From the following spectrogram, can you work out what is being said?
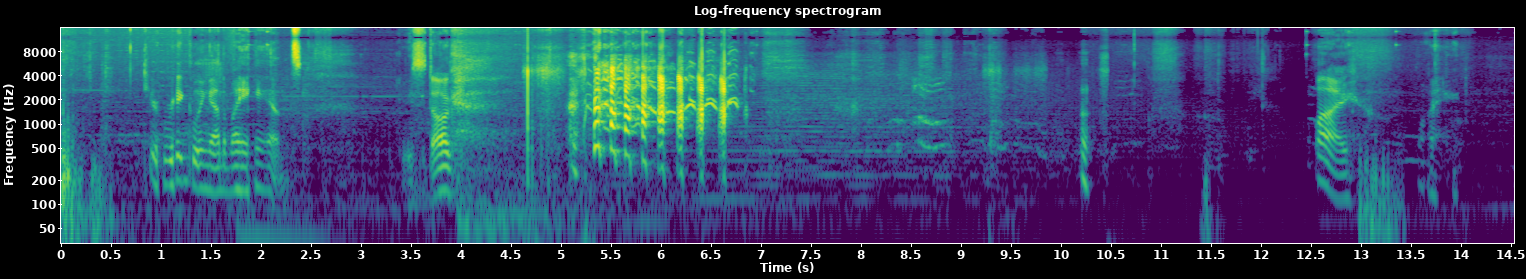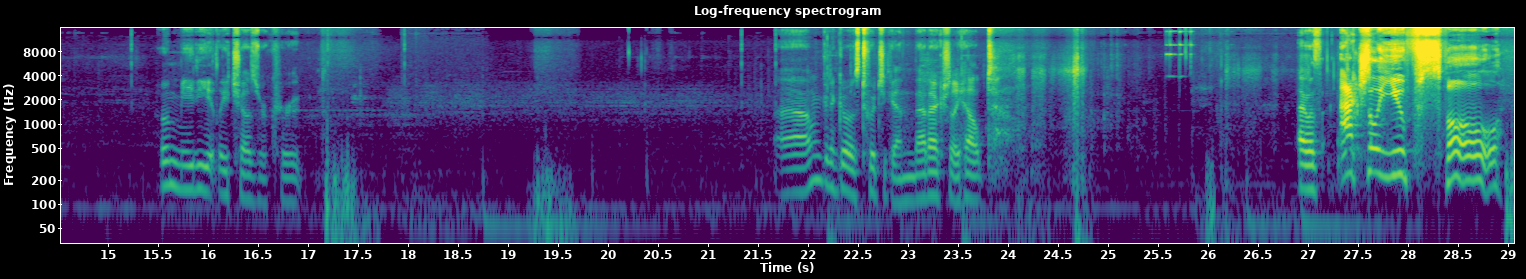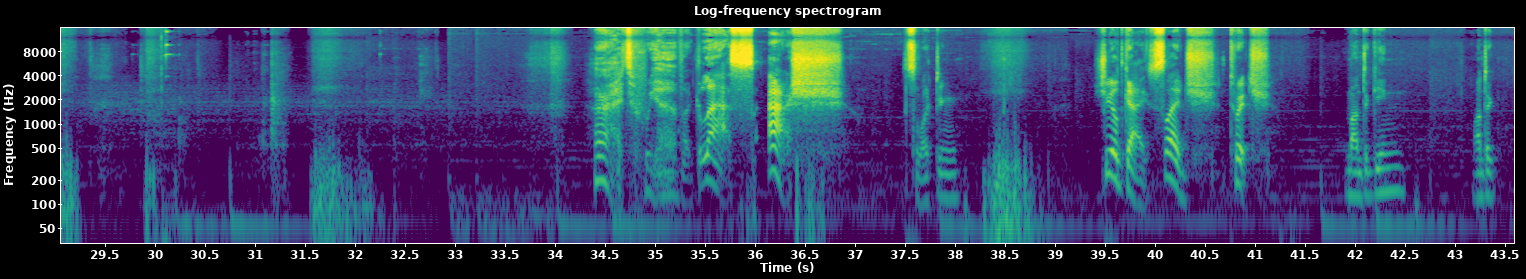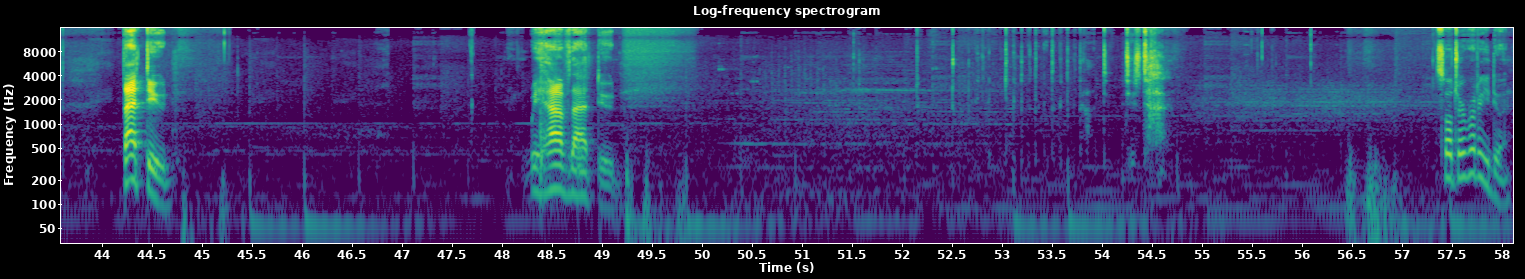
You're wriggling out of my hands. Crazy dog. Why? Why? Who immediately chose recruit? Uh, I'm gonna go as Twitch again. That actually helped. That was actually useful. All right, we have a Glaz, ash. Selecting shield guy, sledge, Twitch, Montaguin, Montag, that dude. We have that dude. Just soldier, what are you doing?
